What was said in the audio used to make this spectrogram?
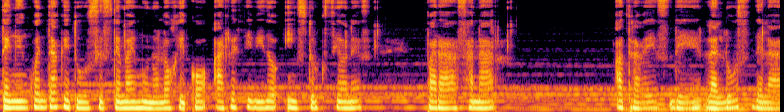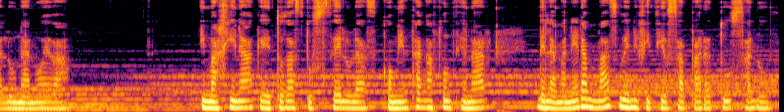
Ten en cuenta que tu sistema inmunológico ha recibido instrucciones para sanar a través de la luz de la luna nueva. Imagina que todas tus células comienzan a funcionar de la manera más beneficiosa para tu salud.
